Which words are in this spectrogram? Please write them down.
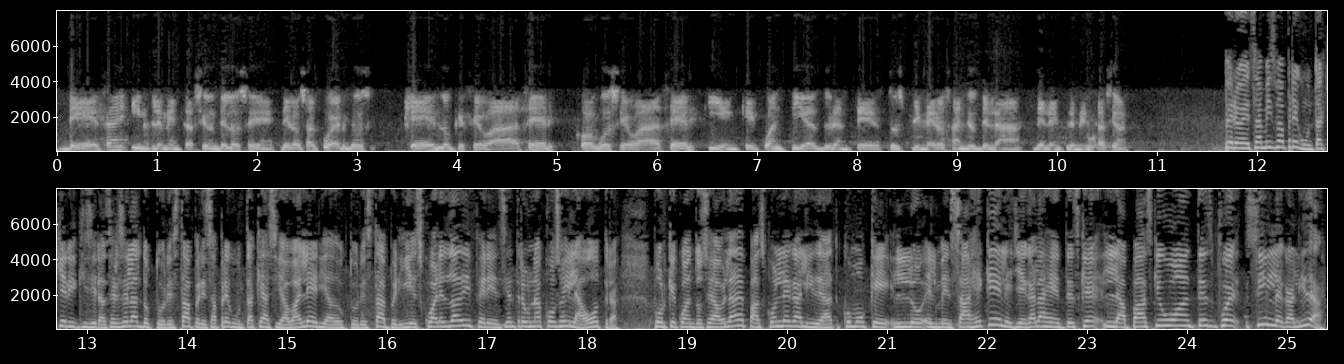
de esa implementación de los, de los acuerdos, qué es lo que se va a hacer cómo se va a hacer y en qué cuantías durante estos primeros años de la, de la implementación. Pero esa misma pregunta quisiera hacérsela al doctor Stapper, esa pregunta que hacía Valeria, doctor Stapper, y es cuál es la diferencia entre una cosa y la otra. Porque cuando se habla de paz con legalidad, como que lo, el mensaje que le llega a la gente es que la paz que hubo antes fue sin legalidad.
